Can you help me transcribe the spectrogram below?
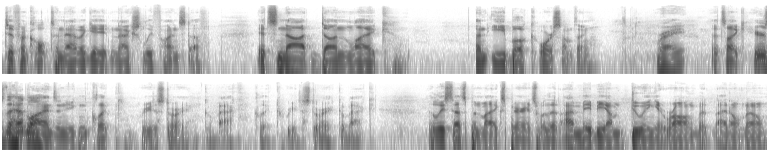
difficult to navigate and actually find stuff. It's not done like an ebook or something. Right. It's like here's the headlines, and you can click read a story, go back, click read a story, go back. At least that's been my experience with it. I maybe I'm doing it wrong, but I don't know.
